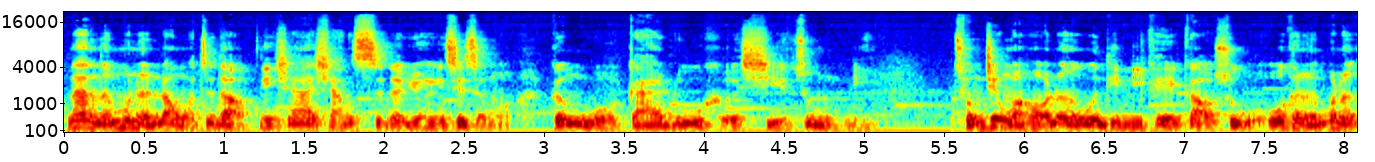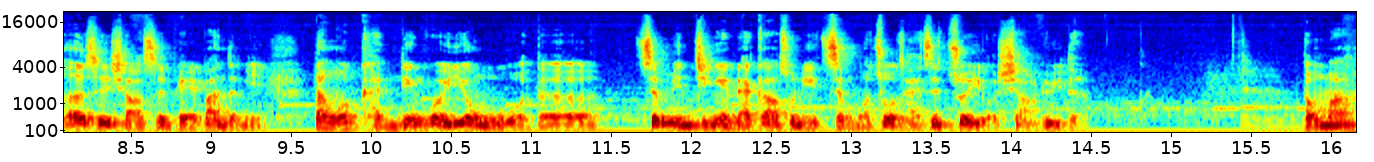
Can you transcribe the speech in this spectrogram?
那能不能让我知道你现在想死的原因是什么？跟我该如何协助你？从今往后任何问题，你可以告诉我，我可能不能二十四小时陪伴着你，但我肯定会用我的生命经验来告诉你怎么做才是最有效率的，懂吗？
